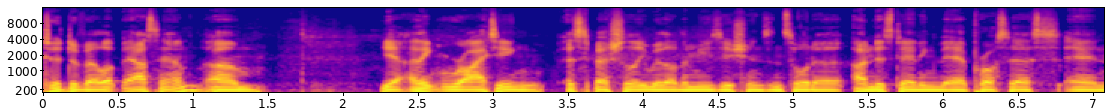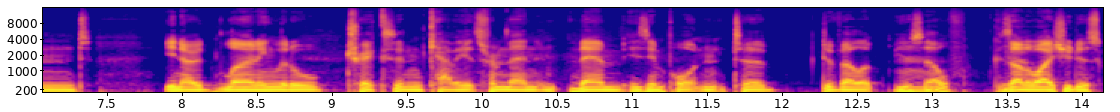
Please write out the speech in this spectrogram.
to develop our sound. Um, yeah, I think writing, especially with other musicians, and sort of understanding their process, and you know, learning little tricks and caveats from them, them is important to develop yourself. Because Yeah. otherwise, you're just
